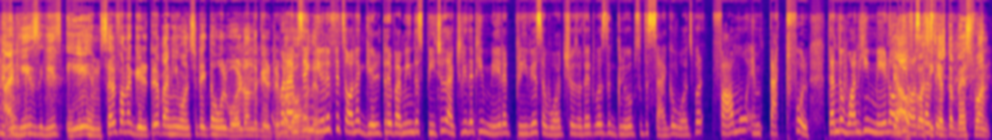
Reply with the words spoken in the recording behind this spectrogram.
and he's he's he himself on a guilt trip, and he wants to take the whole world on the guilt trip. But I'm saying even if it's on a guilt trip, I mean the speeches actually that he made at previous award shows, whether it was the Globes or the SAG Awards, were far more impactful than the one he made on yeah, the of Oscar course, he stage. kept the best one.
